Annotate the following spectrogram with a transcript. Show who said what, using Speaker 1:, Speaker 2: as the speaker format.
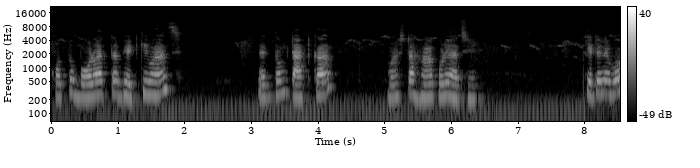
Speaker 1: কত বড় একটা ভেটকি মাছ। একদম টাটকা। মাছটা হাঁ করে আছে। কেটে নেব।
